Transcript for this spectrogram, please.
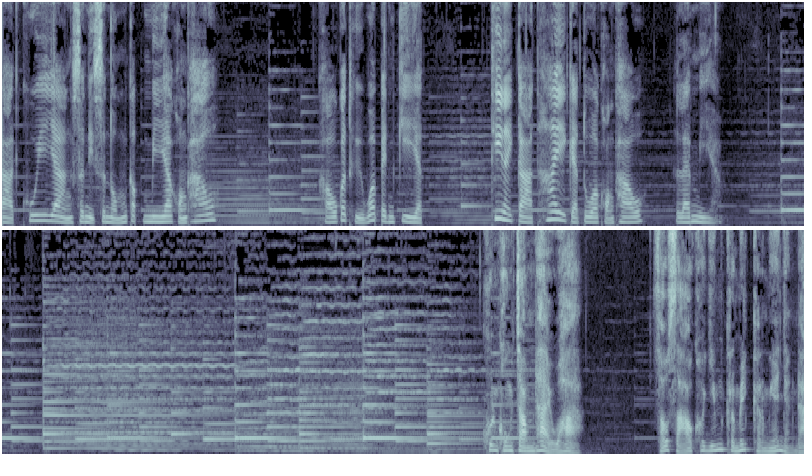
กาดคุยอย่างสนิทสนมกับเมียของเขา เขาก็ถือว่าเป็นเกียรติที่ในกาดให้แก่ตัวของเขาและเมีย คุณคงจำได้ว่า สาวๆเขายิ้มกระมิดกระเมียนอย่างใด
